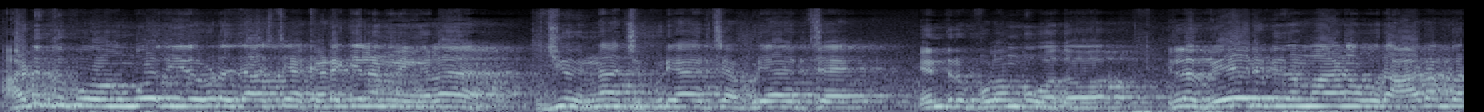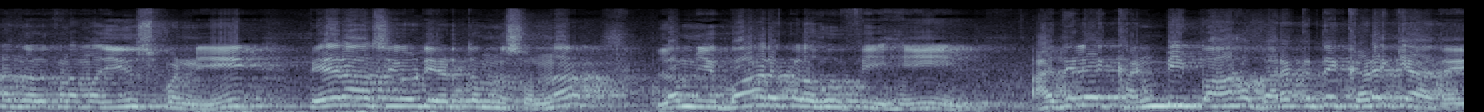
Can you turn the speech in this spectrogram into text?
அடுத்து போகும்போது இதை விட ஜாஸ்தியாக கிடைக்கலன்னு வைங்களேன். ஐயோ என்னாச்சு? இப்படி ஆயிடுச்சு அப்படி ஆயிடுச்சு என்று புலம்புவதோ இல்லை வேறு விதமான ஒரு ஆடம்பரங்களுக்கு நம்ம யூஸ் பண்ணி பேராசையோடு எடுத்தோம்னு சொன்னால் லம் யுபாரக் லஹு ஃபீஹி. அதிலே கண்டிப்பாக பறக்கத்தை கிடைக்காது.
